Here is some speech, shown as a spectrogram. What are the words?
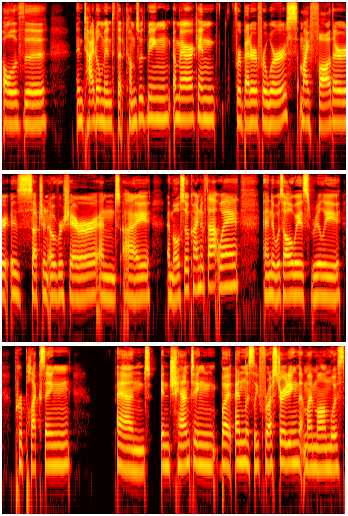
all of the entitlement that comes with being American for better or for worse. My father is such an oversharer, and I am also kind of that way. And it was always really perplexing and enchanting, but endlessly frustrating that my mom was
